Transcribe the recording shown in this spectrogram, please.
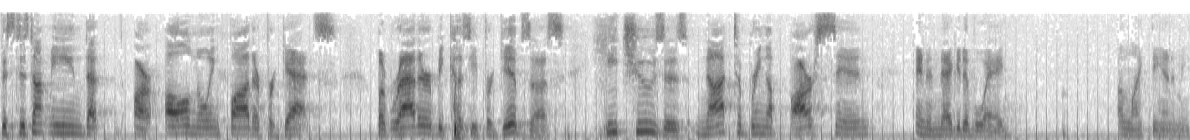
This does not mean that our all knowing Father forgets, but rather because He forgives us, He chooses not to bring up our sin in a negative way, unlike the enemy.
